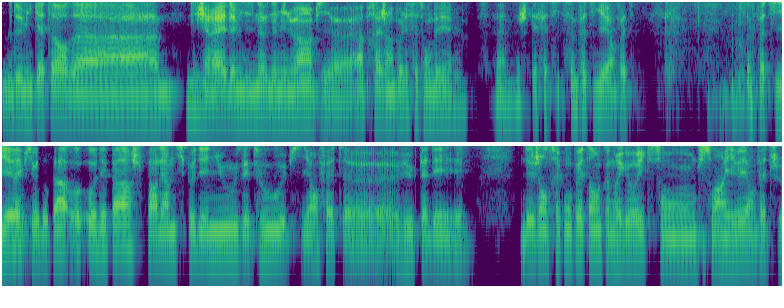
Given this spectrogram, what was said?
De 2014 à, j'irais 2019-2020, puis euh, après j'ai un peu laissé tomber. J'étais fatigué, ça me fatiguait en fait. Ça me fatiguait. Et puis au départ, au, départ, je parlais un petit peu des news et tout. Et puis en fait, euh, vu que tu as des, des gens très compétents comme Grégory qui sont, qui sont arrivés, en fait, je,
